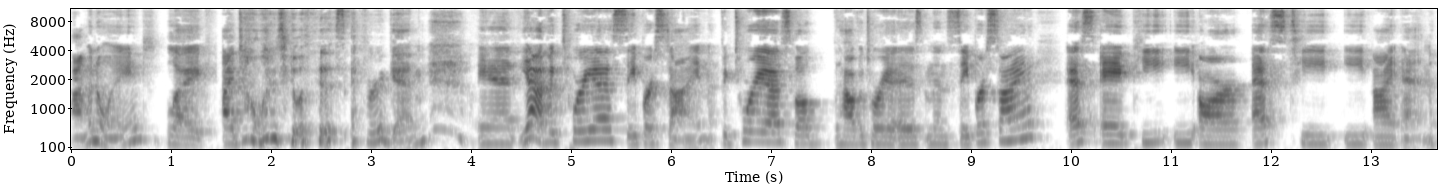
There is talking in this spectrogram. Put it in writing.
I'm annoyed. Like, I don't want to deal with this ever again. And yeah, Victoria Saperstein. Victoria spelled how Victoria is, and then Saperstein, S A P E R S T E I N.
